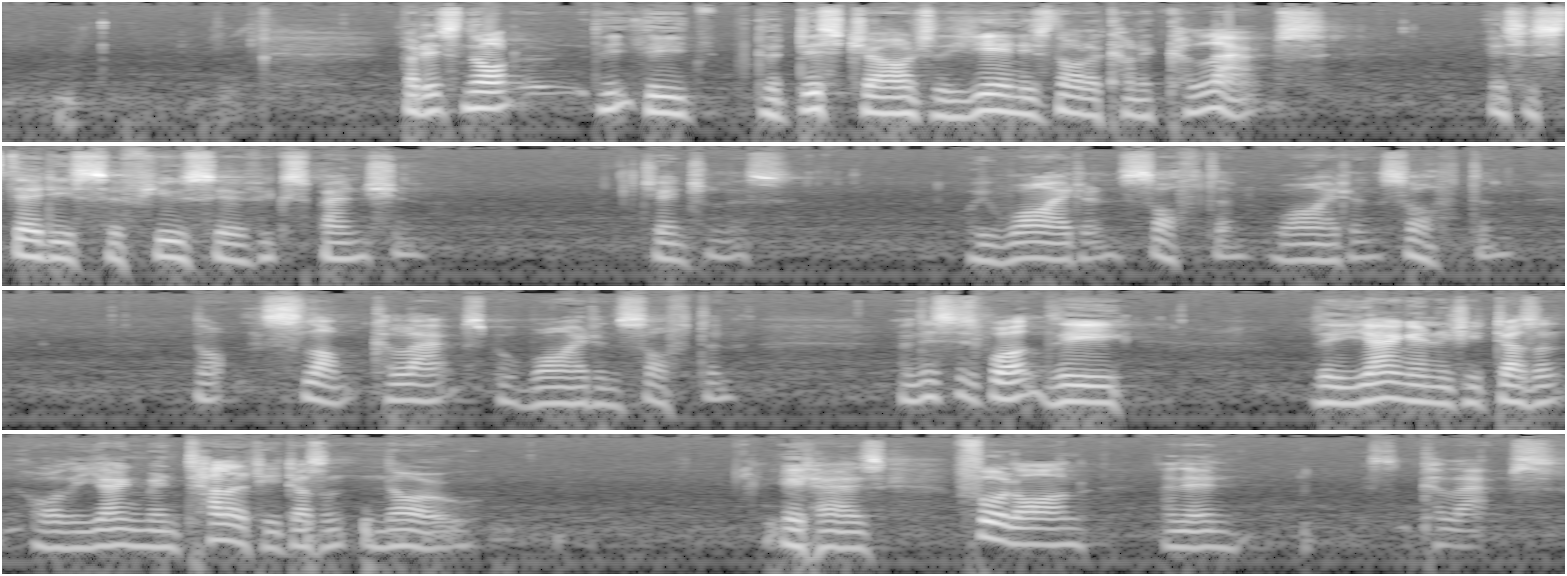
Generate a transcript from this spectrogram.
But it's not the, the, the discharge, the yin is not a kind of collapse. It's a steady, suffusive expansion, gentleness. We widen, soften, widen, soften. Not slump, collapse, but widen, soften. And this is what the the yang energy doesn't, or the yang mentality doesn't know. It has full on and then collapse,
